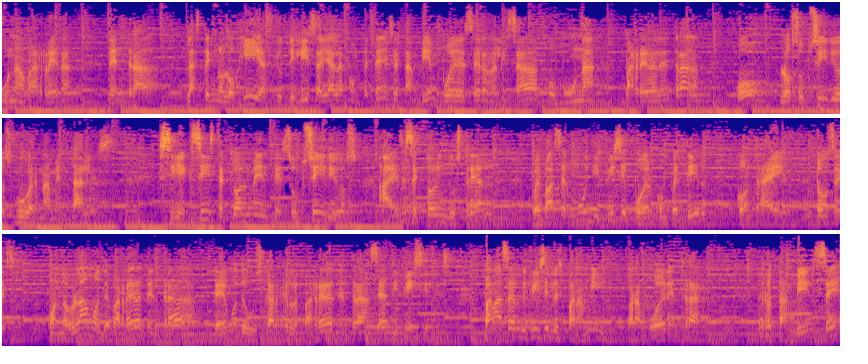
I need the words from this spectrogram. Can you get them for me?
una barrera de entrada. Las tecnologías que utiliza ya la competencia también puede ser analizada como una barrera de entrada. O los subsidios gubernamentales. Si existe actualmente subsidios a ese sector industrial, pues va a ser muy difícil poder competir contra ellos. Entonces, cuando hablamos de barreras de entrada, debemos de buscar que las barreras de entrada sean difíciles. Van a ser difíciles para mí, para poder entrar, pero también sé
